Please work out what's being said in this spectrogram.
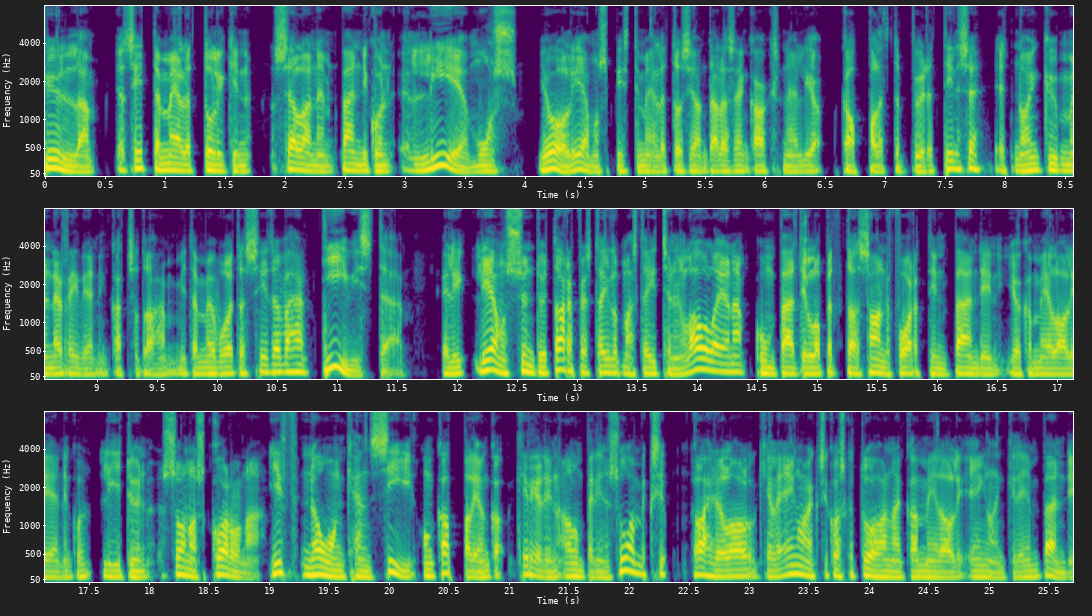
Kyllä. Ja sitten meille tulikin sellainen bändi kuin Liemus. Joo, Liemus pisti meille tosiaan tällaisen 24 kappaletta. Pyydettiin se, että noin 10 riviä, niin katsotaan, mitä me voitaisiin siitä vähän tiivistää. Eli Liemus syntyi tarpeesta ilmaista itseni laulajana, kun päätin lopettaa Sandfortin bändin, joka meillä oli ennen kuin liityin Sonos Koronaan. If No One Can See on kappale, jonka kirjoitin alun perin suomeksi, kahdella kielen englanniksi, koska tuohon aikaan meillä oli englanninkielinen bändi.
